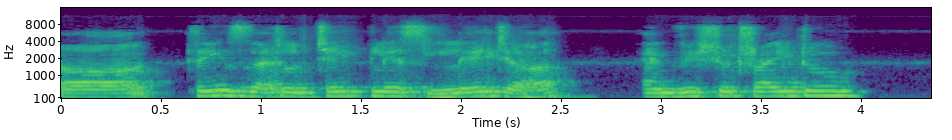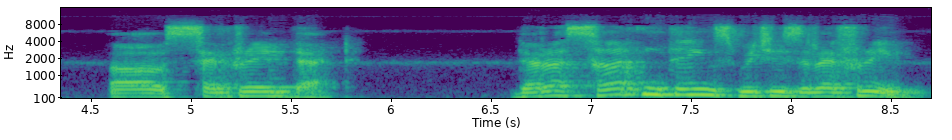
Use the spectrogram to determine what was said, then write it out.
uh, things that will take place later, and we should try to uh, separate that. There are certain things which is referring,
